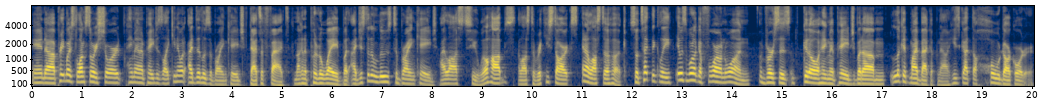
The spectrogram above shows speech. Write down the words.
And uh, pretty much, long story short, Hangman Adam Page is like, you know what? I did lose to Brian Cage. That's a fact. I'm not gonna put it away, but I just didn't lose to Brian Cage. I lost to Will Hobbs, I lost to Ricky Starks, and I lost to Hook. So technically, it was more like a four on one versus good old Hangman Page. But um, look at my backup now. He's got the whole Dark Order:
